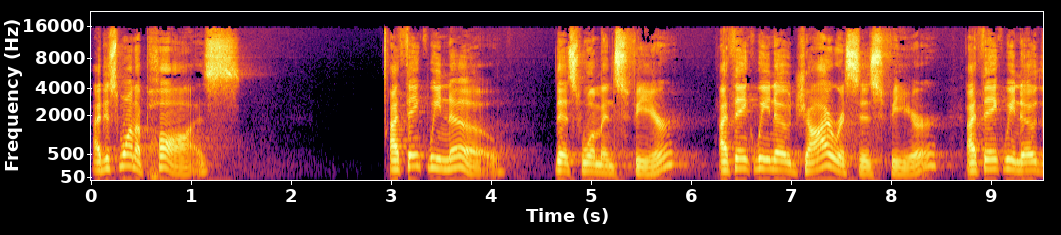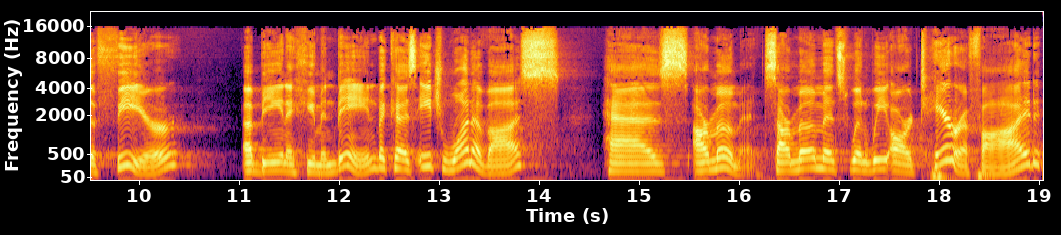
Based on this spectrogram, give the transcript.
I just want to pause. I think we know this woman's fear. I think we know Jairus' fear. I think we know the fear of being a human being because each one of us has our moments, our moments when we are terrified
